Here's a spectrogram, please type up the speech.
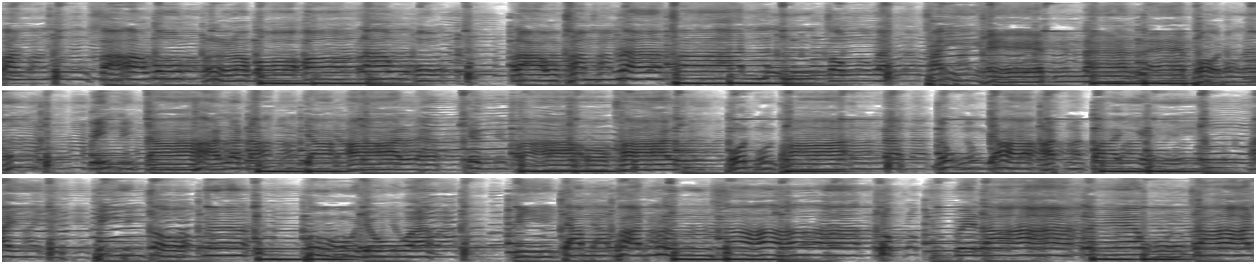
ฟัง สาวกบอกเล่ากล่าคำละคานทรงละใช้เหตุนะและผล วิจารณญาณจึงกล่าวขานพุทธานนุ่งยาอัดไป ให้ทิ้งโศกผู้อยู่นี่จำพันษาครบเวลาแล้วการ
